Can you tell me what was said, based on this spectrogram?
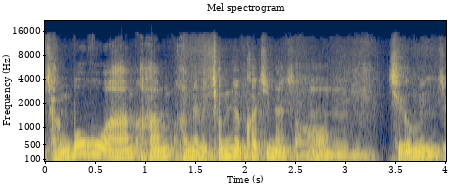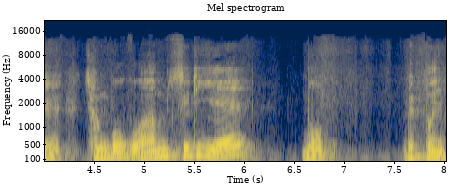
장보고함 함, 하면은 점점 커지면서 음. 지금은 이제 장보고함 3에 뭐 몇 번,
